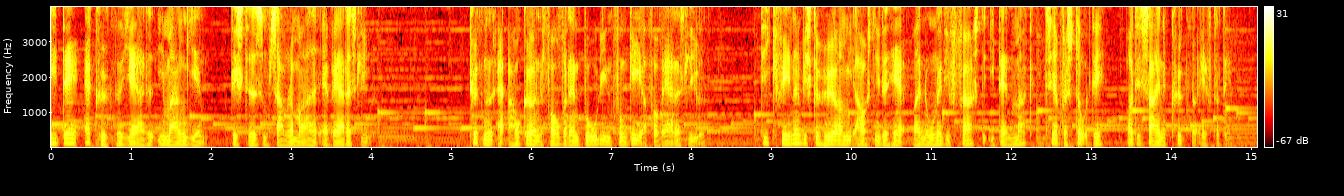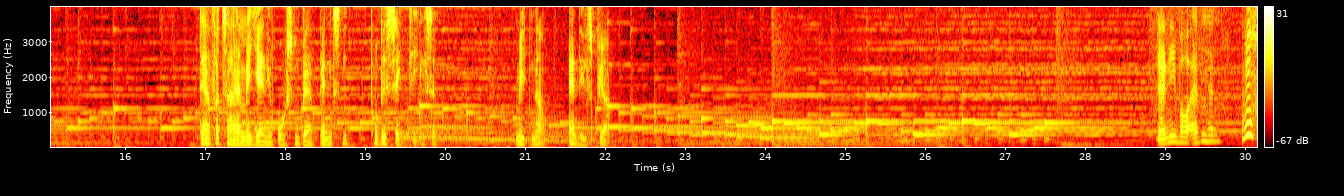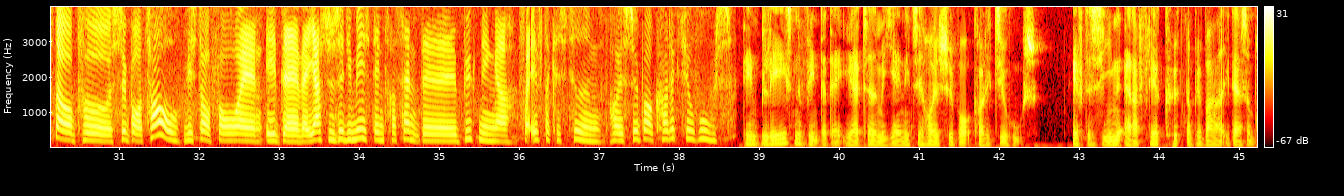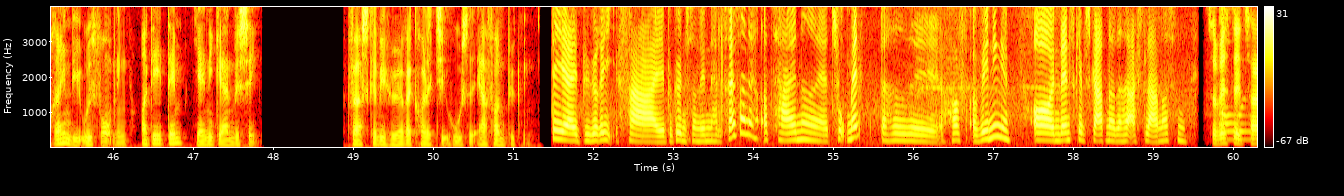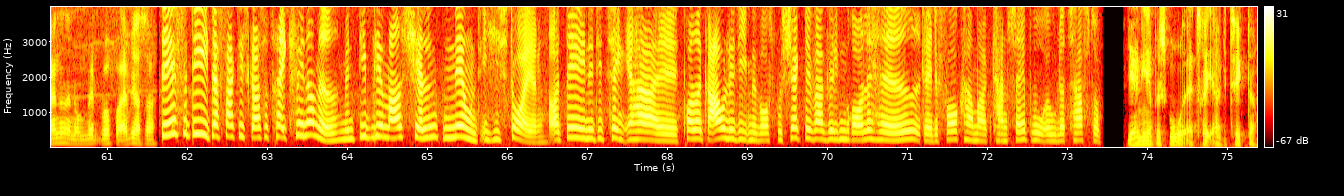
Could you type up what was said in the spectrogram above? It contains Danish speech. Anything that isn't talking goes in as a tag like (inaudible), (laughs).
I dag er køkkenet hjertet i mange hjem, det sted, som samler meget af hverdagslivet. Køkkenet er afgørende for, hvordan boligen fungerer for hverdagslivet, de kvinder, vi skal høre om i afsnittet her, var nogle af de første i Danmark til at forstå det og designe køkkener efter det. Derfor tager jeg med Janni Rosenberg Bensen på besigtigelse. Mit navn er Nils Bjørn. Janni, hvor er vi henne? Vi står på Søborg Torv. Vi står foran et af, hvad jeg synes er de mest interessante bygninger fra efterkrigstiden. Høje Søborg Kollektivhus. Det er en blæsende vinterdag, jeg har taget med Janni til Høje Søborg Kollektivhus. Efter sine er der flere køkkener bevaret i deres oprindelige udformning, og det er dem, Janni gerne vil se. Først skal vi høre, hvad kollektivhuset er for en bygning. Det er et byggeri fra øh, begyndelsen af 1950'erne og tegnet af to mænd, der hed øh, Hof og Vindinge, og en landskabsgartner, der hed Axel Andersen. Så hvis det er tegnet af nogle mænd, hvorfor er vi her så? Det er fordi, der faktisk også er tre kvinder med, men de bliver meget sjældent nævnt i historien. Og det er en af de ting, jeg har øh, prøvet at grave lidt i med vores projekt. Det var, hvilken rolle havde Grete Forkammer, Karen Sabro og Ulla Taftrup. Janni er på sporet af tre arkitekter.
